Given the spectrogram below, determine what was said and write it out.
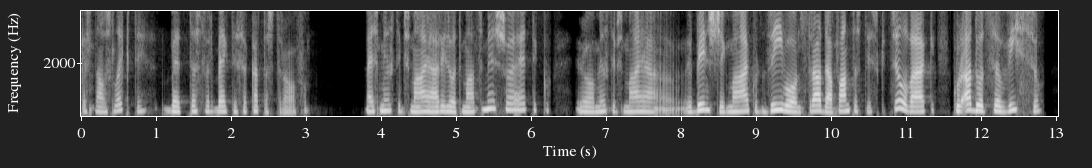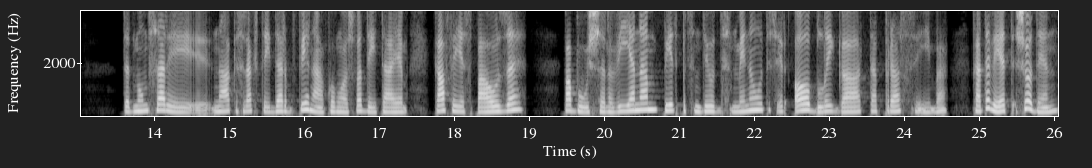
kas nav slikti, bet tas var beigties ar katastrofu. Mēs mīlestības mājā arī ļoti mācāmies šo ētiku, jo mīlestības mājā uh, ir brīnišķīga māja, kur dzīvo un strādā fantastiski cilvēki, kur atdod sev visu, tad mums arī nākas rakstīt darba pienākumos vadītājiem kafijas pauze, pabūšana vienam 15-20 minūtes ir obligāta prasība. Kā tev iet šodien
